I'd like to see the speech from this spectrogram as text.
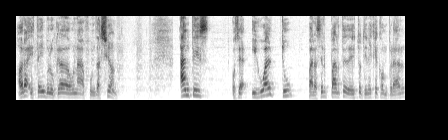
Ahora está involucrada una fundación. Antes, o sea, igual tú para ser parte de esto tienes que comprar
